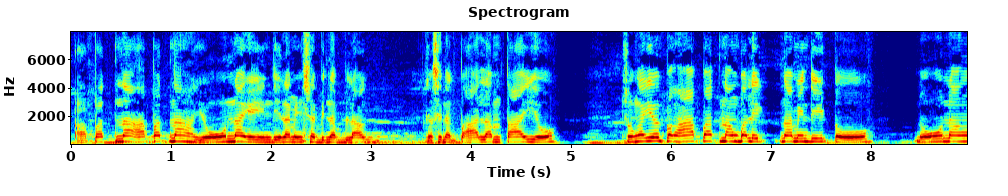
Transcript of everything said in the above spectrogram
apat na, apat na. Yung una, eh, hindi namin siya binablog kasi nagpaalam tayo. So, ngayon, pang-apat ng balik namin dito, noong unang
